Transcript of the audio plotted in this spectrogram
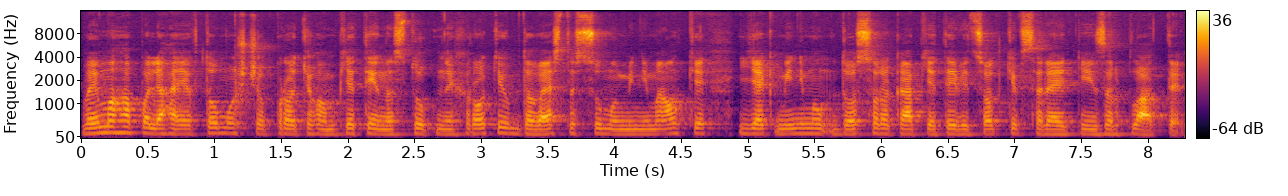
Вимога полягає в тому, що протягом п'яти наступних років довести суму мінімалки як мінімум до 45% середньої зарплати.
